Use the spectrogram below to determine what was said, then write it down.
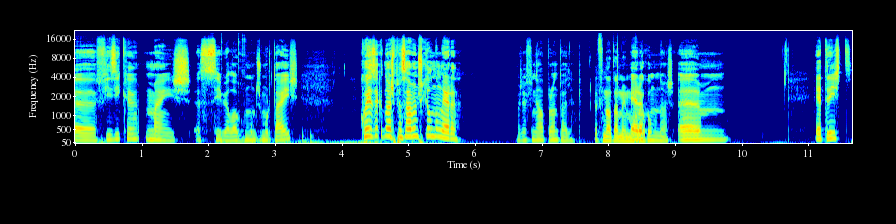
a- a física mais acessível ao comum dos mortais, coisa que nós pensávamos que ele não era. Mas afinal, pronto, olha, Afinal também morreu. era como nós. Ahm, é triste.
